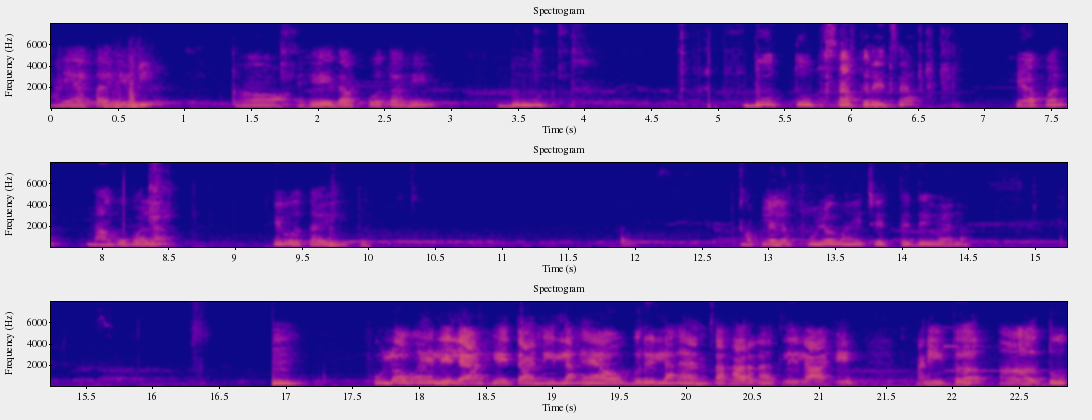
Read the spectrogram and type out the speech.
आणि आता हे मी हे दाखवत आहे. दूध दूध तूप साखरेचं हे आपण नागोबाला ठेवत आहे इथं. आपल्याला फुलं व्हायचे आहेत ते देवाला. फुलं वाहिलेले आहेत आणि लाह्या वगैरे लाह्यांचा हार घातलेला आहे. आणि इथं दूध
